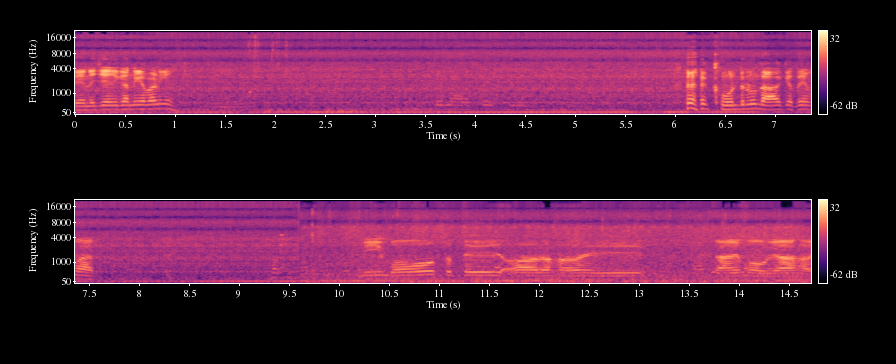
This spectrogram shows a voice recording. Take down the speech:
ਤਿੰਨ ਚੇਂਜ ਕਰਨੀਆਂ ਪੈਣੀਆਂ ਖੁੰਡ ਨੂੰ ਦਾ ਕਿਤੇ ਮਾਰ। ਮੀ ਬਹੁਤ ਤੇਜ਼ ਆ ਰਹਾ ਹੈ ਟਾਈਮ ਹੋ ਗਿਆ ਹੈ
